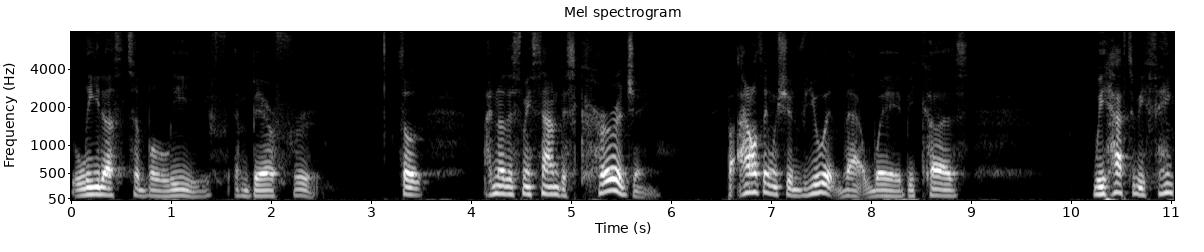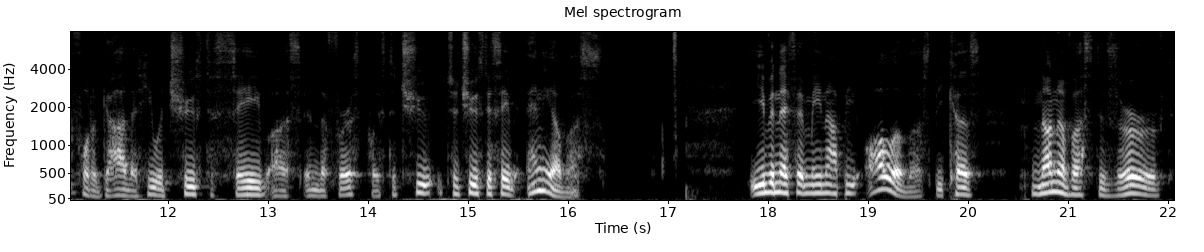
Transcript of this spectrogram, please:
lead us to believe and bear fruit. So I know this may sound discouraging, but I don't think we should view it that way because we have to be thankful to God that He would choose to save us in the first place, to, choo- to choose to save any of us, even if it may not be all of us, because none of us deserved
